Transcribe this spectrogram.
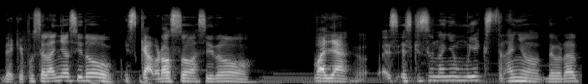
de que pues el año ha sido escabroso, ha sido, vaya, es, que es un año muy extraño, de verdad.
